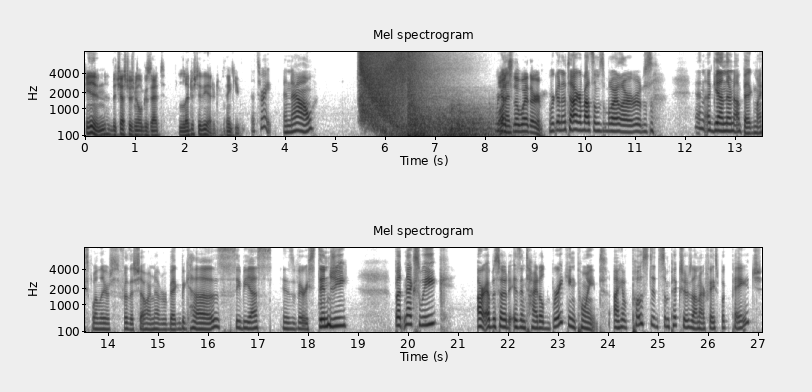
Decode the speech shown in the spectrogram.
in the Chester's Mill Gazette. Letters to the editor. Thank you. That's right. And now we're What's gonna the weather? we're gonna talk about some spoilers. And again, they're not big. My spoilers for this show are never big because CBS is very stingy. But next week, our episode is entitled Breaking Point. I have posted some pictures on our Facebook page,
